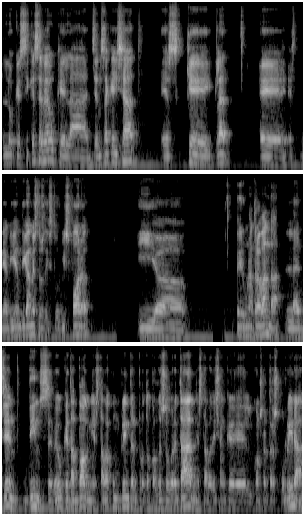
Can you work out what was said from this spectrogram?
el que sí que se veu que la gent s'ha queixat és que, clar, eh, n'hi havia, diguem, estos disturbis fora, I uh, per una altra banda, la gent dins se veu que tampoc ni estava complint el protocol de seguretat, ni estava deixant que el concert transcorrira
